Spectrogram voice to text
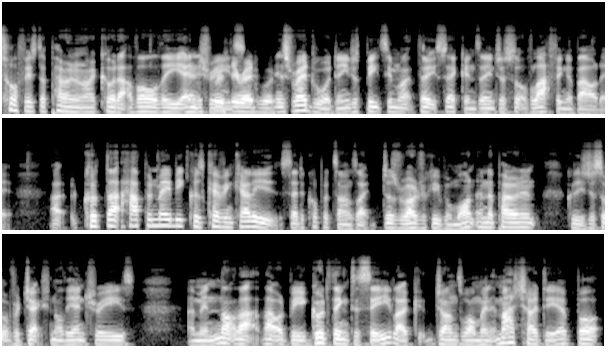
toughest opponent I could out of all the it's entries. Grizzly Redwood. It's Redwood, and he just beats him like 30 seconds, and he's just sort of laughing about it. Uh, could that happen maybe? Because Kevin Kelly said a couple of times, like, does Roderick even want an opponent? Because he's just sort of rejecting all the entries. I mean, not that that would be a good thing to see, like John's one minute match idea, but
